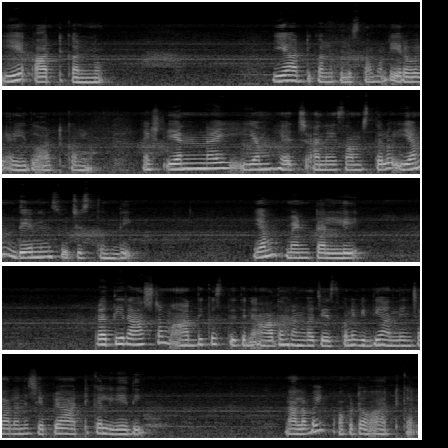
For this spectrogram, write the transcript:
ఏ ఆర్టికల్ను? ఏ ఆర్టికల్ను పిలుస్తాము అంటే ఇరవై ఐదు ఆర్టికల్ను. నెక్స్ట్ ఎన్ఐఎంహెచ్ అనే సంస్థలో ఎం దేనిని సూచిస్తుంది? M mentally. ప్రతి రాష్ట్రం ఆర్థిక స్థితిని ఆధారంగా చేసుకుని విద్య అందించాలని చెప్పే ఆర్టికల్ ఏది? నలభై ఒకటవ ఆర్టికల్.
